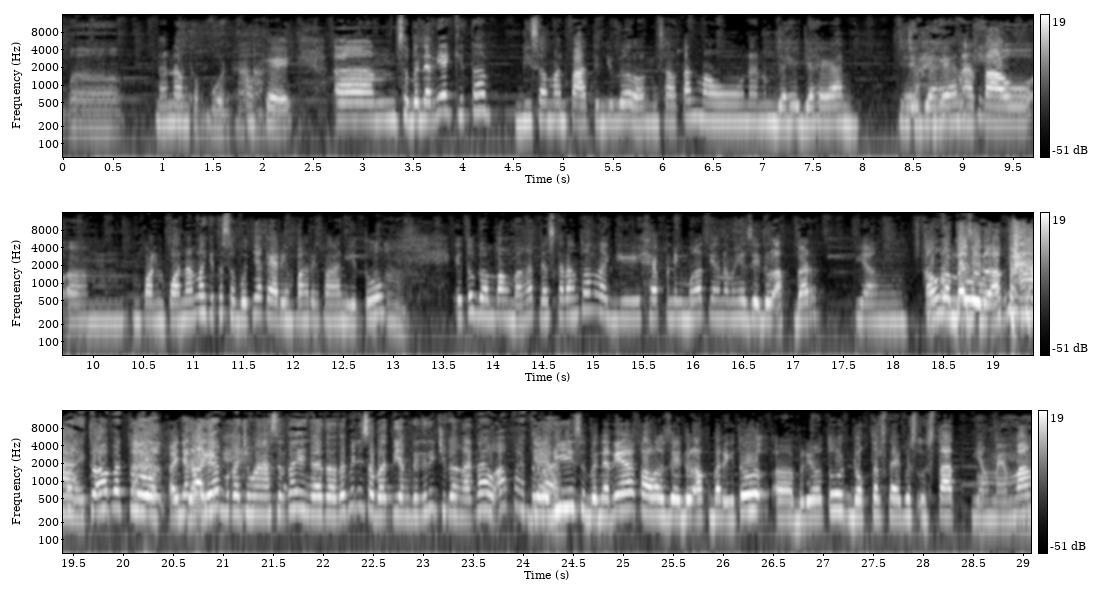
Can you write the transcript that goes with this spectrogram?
me- nanam. Ha-ha. Oke, Em, sebenarnya kita bisa manfaatin juga loh. Misalkan mau nanam jahe-jahean, jahe-jahean Jahe, oke. atau em, empon-emponan lah kita sebutnya kayak rimpang-rimpangan gitu. Mm-mm. Itu gampang banget dan sekarang tuh lagi happening banget yang namanya Zedul Akbar yang tahu nggak Mbak? Zedul Akbar? Ah, itu apa tuh? Banyak lagi. bukan cuma Nasrita yang nggak tahu, tapi nih sobat yang dengerin juga nggak tahu apa tuh. Jadi sebenarnya kalau Zaidul Akbar itu eh, beliau tuh dokter sekaligus ustadz yang Oke. memang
